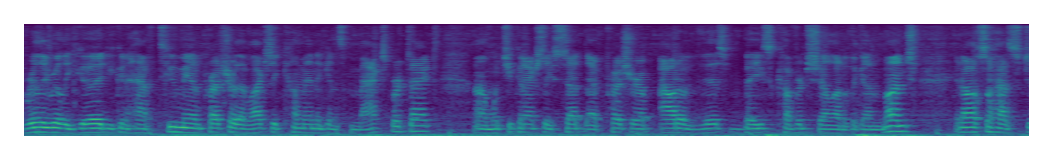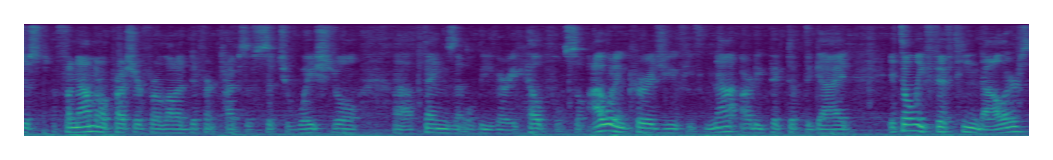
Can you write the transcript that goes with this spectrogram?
really, really good. You can have two-man pressure that will actually come in against max protect, um, which you can actually set that pressure up out of this base covered shell out of the gun bunch. It also has just phenomenal pressure for a lot of different types of situational uh, things that will be very helpful. So I would encourage you, if you've not already picked up the guide, it's only $15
